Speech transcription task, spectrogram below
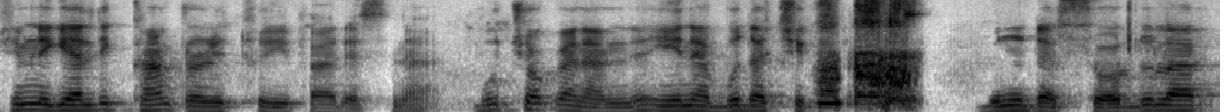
Şimdi geldik contrary to ifadesine. Bu çok önemli. Yine bu da çıktı. Bunu da sordular.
